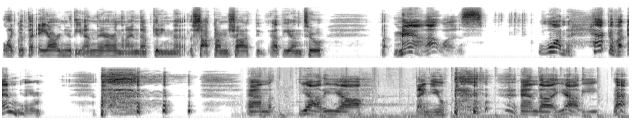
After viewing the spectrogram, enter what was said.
like with the AR near the end there, and then I end up getting the, the shotgun shot at the, at the end too. But man, that was one heck of an endgame. and yeah, the uh, dang you. and uh, yeah, the ah,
